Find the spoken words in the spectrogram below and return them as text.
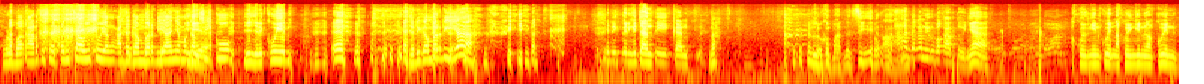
ngerubah kartu Stephen Chow itu yang ada gambar dianya megang Iya. siku. Iya jadi queen. Eh, Jadi gambar dia. iya. jadi queen kecantikan. Lah, lu ke mana sih? Ada kan dirubah kartunya. Aku ingin queen, aku ingin aku queen.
